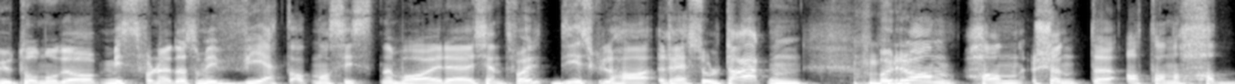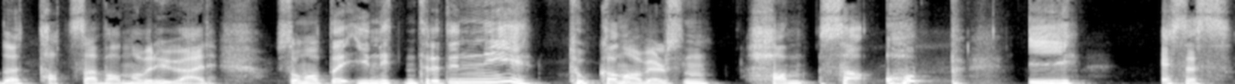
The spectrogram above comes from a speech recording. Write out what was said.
utålmodige og misfornøyde, som vi vet at nazistene var eh, kjente for. De skulle ha resultaten! Og Ran han skjønte at han hadde tatt seg vann over huet her. Sånn at i 1939 tok han avgjørelsen. Han sa opp i SS.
